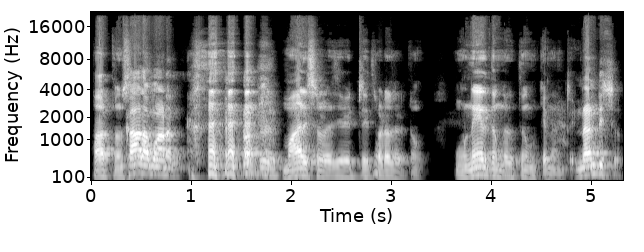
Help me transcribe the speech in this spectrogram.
பார்ப்போம் சார். கால மாடல் மாரி சொல்வது வெற்றி தொடரட்டும். உங்கள் நேரத்தங்களுக்கு மிக்க நன்றி. நன்றி சார்.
